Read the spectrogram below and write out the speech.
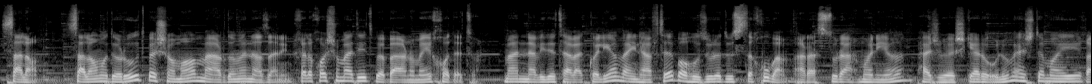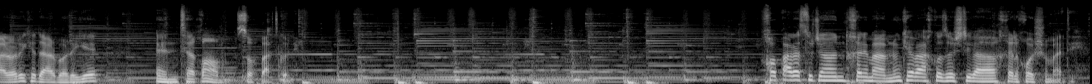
سلام. سلام و درود به شما مردم نازنین. خیلی خوش اومدید به برنامه خودتون. من نوید توکلیام و این هفته با حضور دوست خوبم ارسطو رحمانیان پژوهشگر علوم اجتماعی قراره که درباره انتقام صحبت کنیم. خب ارسطو جان خیلی ممنون که وقت گذاشتی و خیلی خوش اومدی.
